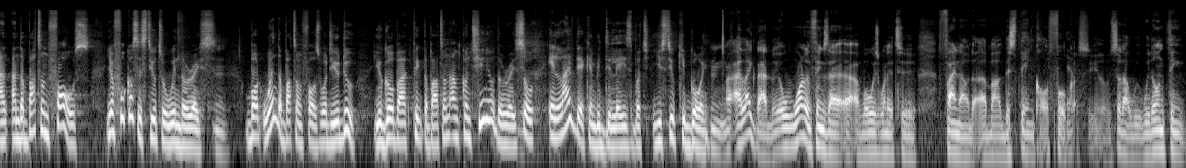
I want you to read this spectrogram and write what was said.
and, and the baton falls, your focus is still to win the race. Mm. But when the baton falls, what do you do? You go back, pick the baton, and continue the race. So in life, there can be delays, but you still keep going. Mm, I like that. One of the things that I've always wanted to find out about this thing called focus, yeah. you know, so that we, we don't think,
